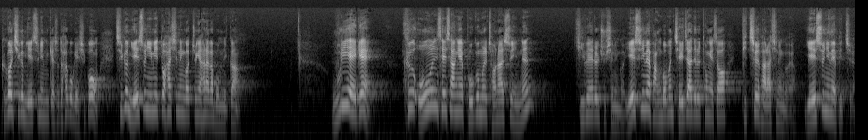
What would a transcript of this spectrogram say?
그걸 지금 예수님께서도 하고 계시고 지금 예수님이 또 하시는 것 중에 하나가 뭡니까? 우리에게 그 온 세상에 복음을 전할 수 있는 기회를 주시는 거예요. 예수님의 방법은 제자들을 통해서 빛을 발하시는 거예요. 예수님의 빛을.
